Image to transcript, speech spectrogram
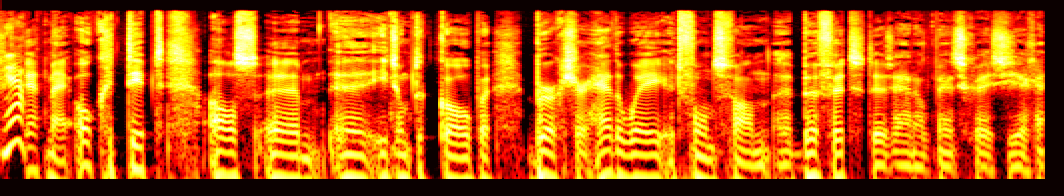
ja. werd mij ook getipt als uh, uh, iets om te kopen. Berkshire Hathaway, het fonds van uh, Buffett. Er zijn ook mensen geweest die zeggen:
